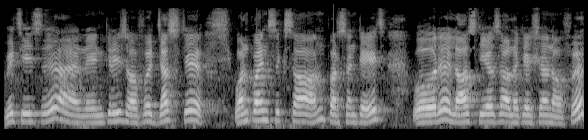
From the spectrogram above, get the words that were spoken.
which is uh, an increase of uh, just uh, 1.6 on percentage over uh, last year's allocation of uh,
